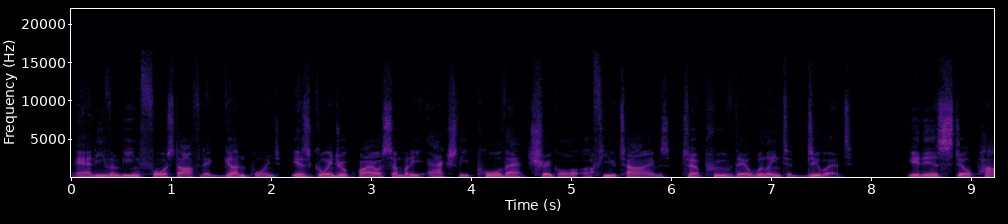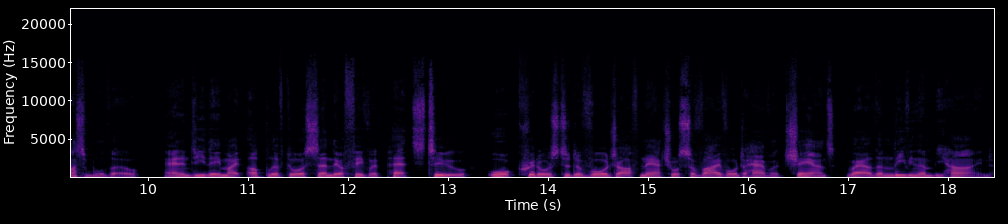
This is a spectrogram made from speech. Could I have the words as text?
and even being forced off at gunpoint is going to require somebody actually pull that trigger a few times to prove they're willing to do it. It is still possible, though, and indeed they might uplift or send their favorite pets too, or critters to divulge off natural survival to have a chance rather than leaving them behind.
